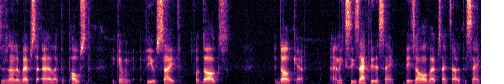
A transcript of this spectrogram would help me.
this is another website uh, like a post. You can view site for dogs dog care. And it's exactly the same. These all websites are the same.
